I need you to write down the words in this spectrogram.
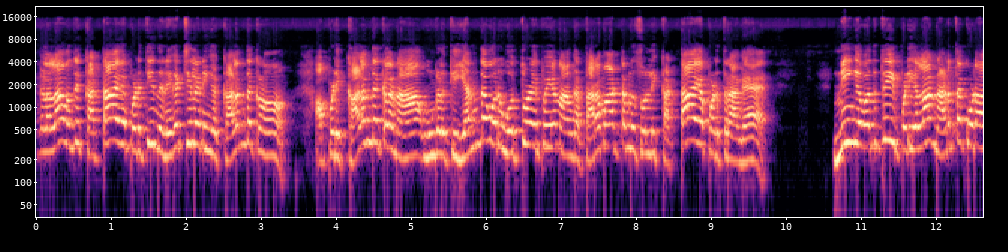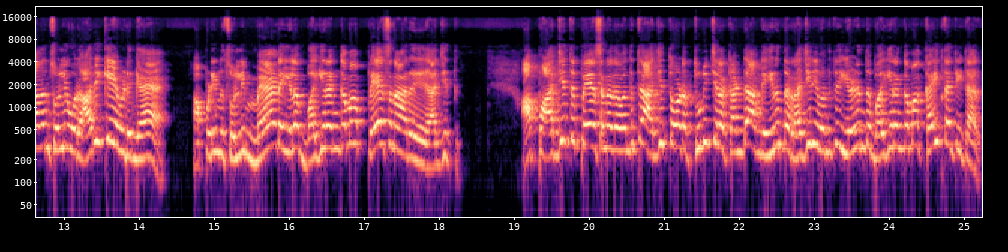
எங்களெல்லாம் வந்து கட்டாயப்படுத்தி இந்த நிகழ்ச்சியில் நீங்கள் கலந்துக்கணும். அப்படி கலந்துக்கலனா உங்களுக்கு எந்த ஒரு ஒத்துழைப்பையும் நாங்கள் தரமாட்டோம்னு சொல்லி கட்டாயப்படுத்துகிறாங்க நீங்கள் வந்துட்டு இப்படியெல்லாம் நடத்தக்கூடாதுன்னு சொல்லி ஒரு அறிக்கையை விடுங்க. அப்படின்னு சொல்லி மேடையில் பகிரங்கமாக பேசினாரு அஜித். அப்போ அஜித் பேசினதை வந்துட்டு அஜித்தோட துணிச்சலை கண்டு அங்கே இருந்த ரஜினி வந்துட்டு எழுந்து பகிரங்கமாக கை தட்டிட்டாரு.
